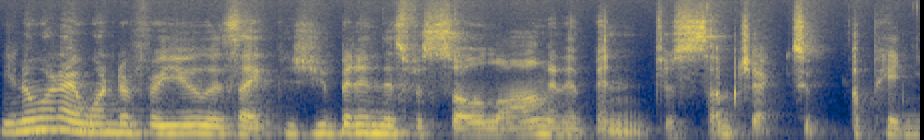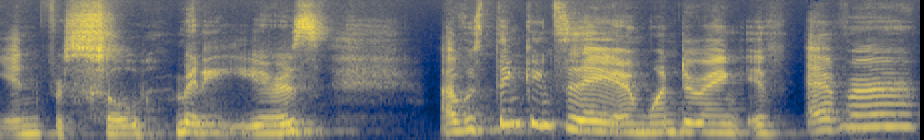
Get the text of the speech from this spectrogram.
You know what I wonder for you is like, because you've been in this for so long and have been just subject to opinion for so many years. I was thinking today and wondering if ever,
